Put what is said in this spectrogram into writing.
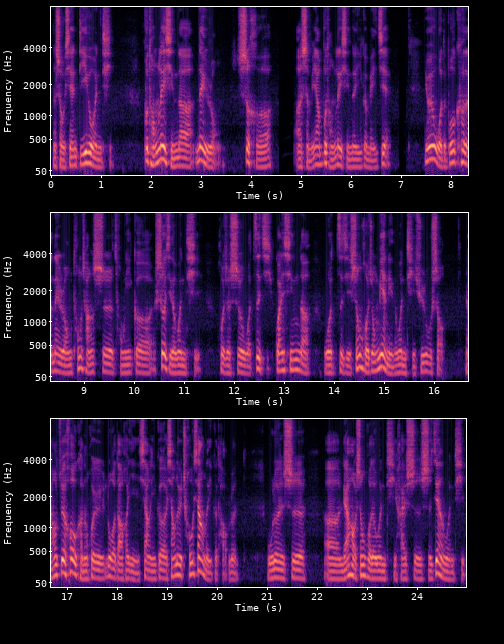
那首先第一个问题，不同类型的内容适合呃什么样不同类型的一个媒介？因为我的播客的内容通常是从一个设计的问题，或者是我自己关心的、我自己生活中面临的问题去入手，然后最后可能会落到和引向一个相对抽象的一个讨论，无论是呃良好生活的问题，还是实践的问题，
